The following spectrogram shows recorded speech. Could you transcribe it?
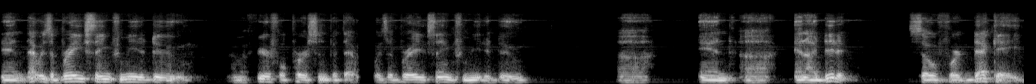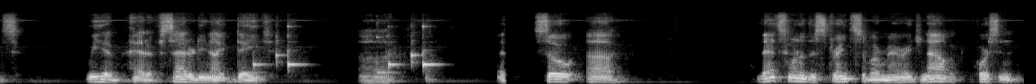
And that was a brave thing for me to do. I'm a fearful person, but that was a brave thing for me to do. Uh, and uh, and I did it. So for decades, we have had a Saturday night date. Uh, so uh, that's one of the strengths of our marriage. Now, of course, in,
